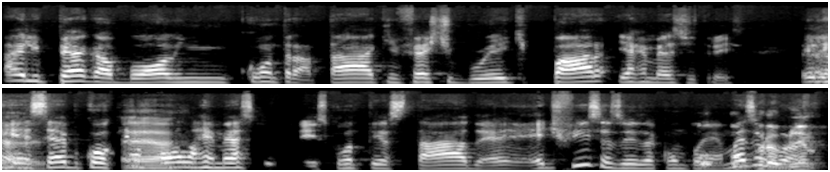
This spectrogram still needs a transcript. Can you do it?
Aí ele pega a bola em contra-ataque, em fast break, para e arremessa de três. Ele É, recebe qualquer é. bola, arremessa de três, contestado. É, é difícil às vezes acompanhar. O, mas o problema,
